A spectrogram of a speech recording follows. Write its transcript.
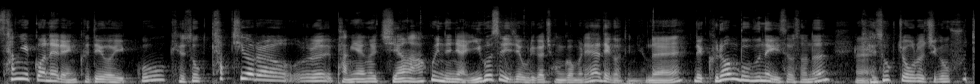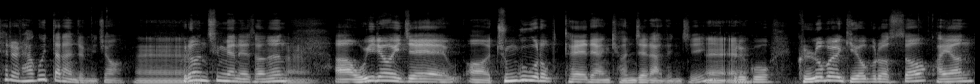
상위권에 랭크되어 있고 계속 top tier를 방향을 지향하고 있느냐 이것을 이제 우리가 점검을 해야 되거든요. 네. 근데 그런 부분에 있어서는 네. 계속적으로 지금 후퇴를 하고 있다는 점이죠. 네. 그런 측면에서는 네. 아, 오히려 이제 어, 중국으로부터에 대한 견제라든지 네, 네. 그리고 글로벌 기업으로서 과연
